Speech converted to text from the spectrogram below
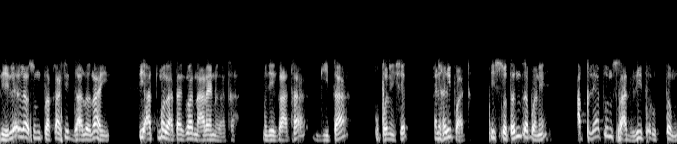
लिहिलेलं असून प्रकाशित झालं नाही ती आत्मगाथा किंवा नारायण गाथा म्हणजे गाथा गीता उपनिषद आणि हरिपाठ ही स्वतंत्रपणे आपल्यातून साधली तर उत्तम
